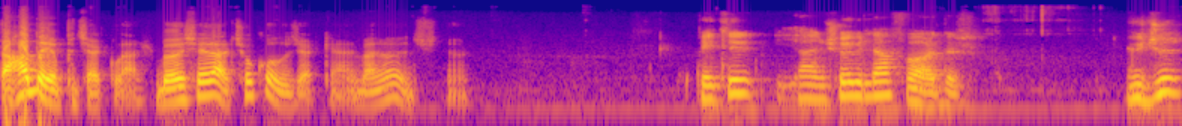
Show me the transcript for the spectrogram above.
daha da yapacaklar. Böyle şeyler çok olacak yani. Ben öyle düşünüyorum. Peki yani şöyle bir laf vardır. Gücü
